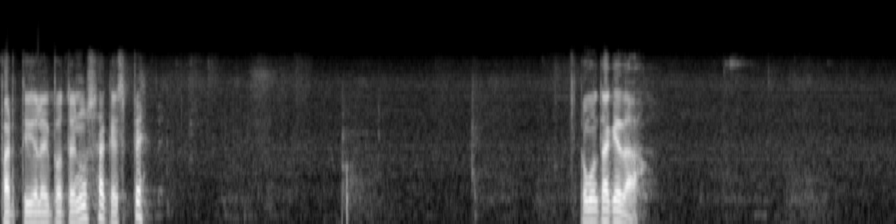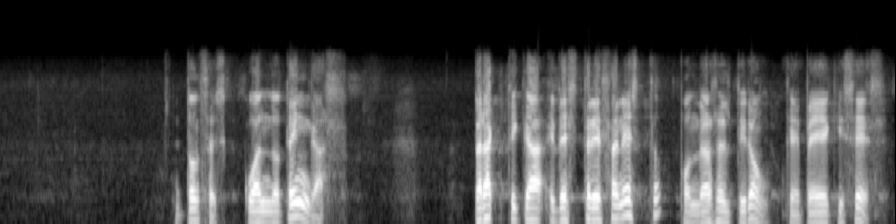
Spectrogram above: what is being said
partido de la hipotenusa, que es P. ¿Cómo te ha quedado? Entonces, cuando tengas práctica y destreza en esto, pondrás el tirón que px es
